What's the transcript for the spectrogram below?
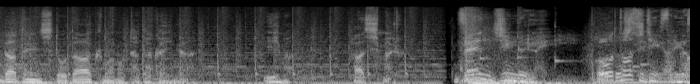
打天使とダークマの戦いが今始まる。全人類落としてやるよ。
